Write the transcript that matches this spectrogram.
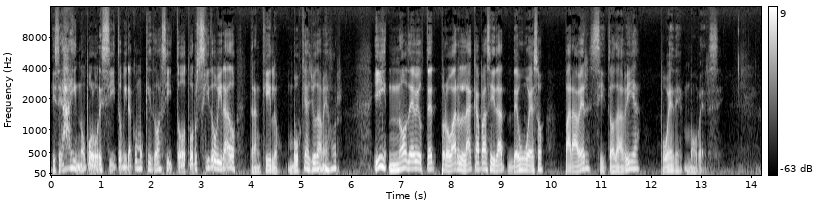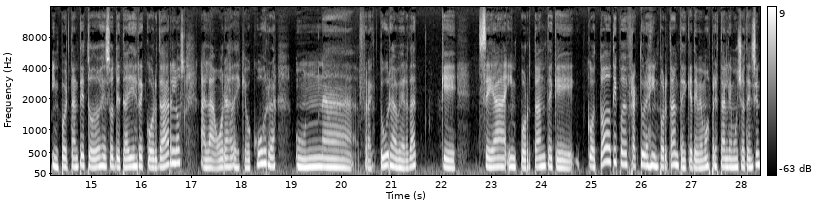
Dice, ay, no, pobrecito, mira cómo quedó así, todo torcido, virado. Tranquilo, busque ayuda mejor y no debe usted probar la capacidad de un hueso para ver si todavía puede moverse. Importante todos esos detalles recordarlos a la hora de que ocurra una fractura, ¿verdad? Que sea importante que con todo tipo de fracturas es importante que debemos prestarle mucha atención,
